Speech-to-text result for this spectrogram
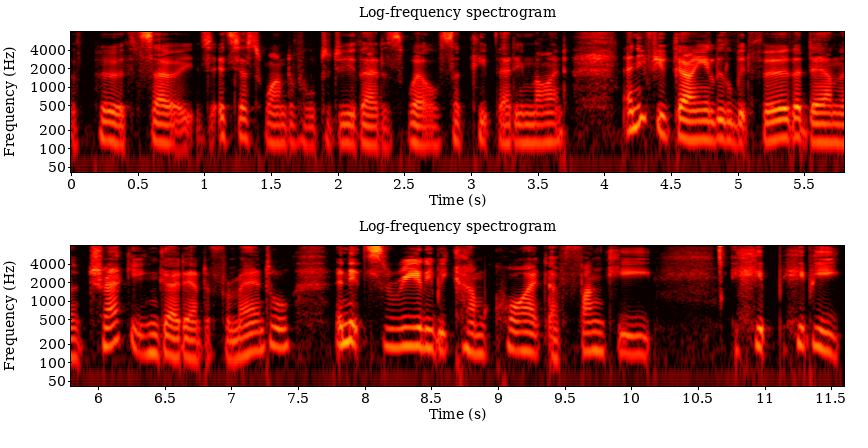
of Perth. So it's, it's just wonderful to do that as well. So keep that in mind. And if you're going a little bit further down the track, you can go down to Fremantle, and it's really become quite a funky hip hippie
